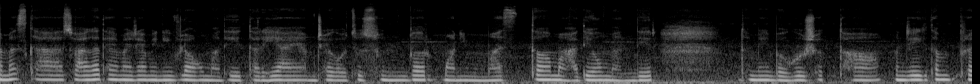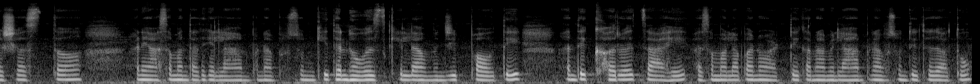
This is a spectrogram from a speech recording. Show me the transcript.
नमस्कार स्वागत आहे माझ्या मिनी व्लॉगमध्ये. तर हे आहे आमच्या गावचं सुंदर आणि मस्त महादेव मंदिर. तुम्ही बघू शकता. म्हणजे एकदम प्रशस्त आणि असं म्हणतात की लहानपणापासून की ते नवस केला म्हणजे पावते. आणि ते खरंच आहे असं मला पण वाटते कारण आम्ही लहानपणापासून तिथे जातो.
